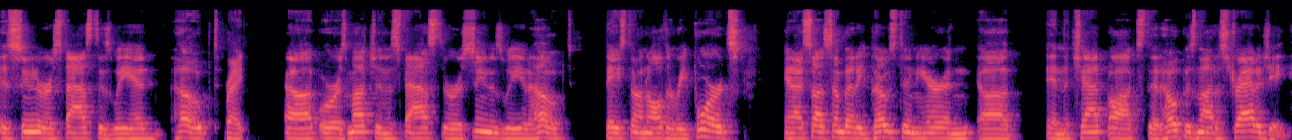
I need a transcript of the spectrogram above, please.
as soon or as fast as we had hoped, right? Uh, or as much and as fast or as soon as we had hoped, based on all the reports. And I saw somebody post in here and uh, in the chat box that hope is not a strategy.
